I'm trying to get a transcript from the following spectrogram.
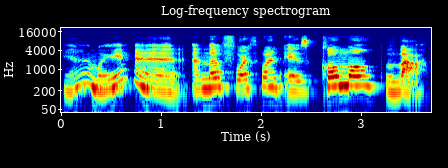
Yeah, muy bien. And the fourth one is ¿Cómo va?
